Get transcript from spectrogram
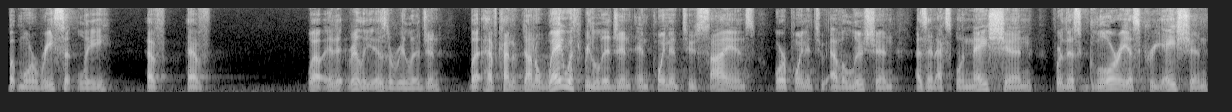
but more recently have, have well, it really is a religion, but have kind of done away with religion and pointed to science or pointed to evolution as an explanation for this glorious creation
